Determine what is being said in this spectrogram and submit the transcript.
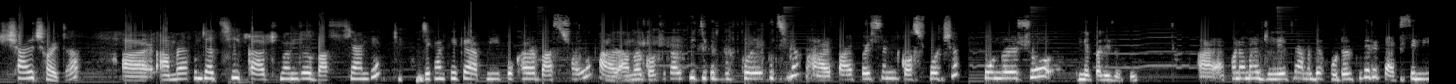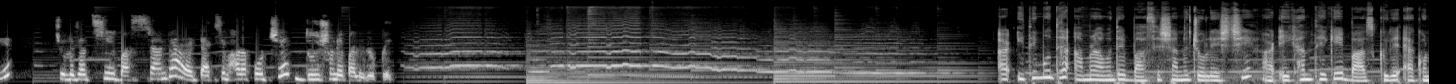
সাড়ে ছয়টা। আর আমরা এখন যাচ্ছি কাঠমান্ডুর বাস স্ট্যান্ডে, যেখান থেকে আপনি পোখার বাস ছাড়ো আর আমরা গতকালকে টিকিট বুক করে রেখেছিলাম, আর পার পার্সন কস্ট পড়ছে পনেরোশো নেপালি রুপি আর এখন আমরা জুলিয়েটে আমাদের হোটেল থেকে একটা ট্যাক্সি নিয়ে চলে যাচ্ছি বাস স্ট্যান্ডে, আর ট্যাক্সি ভাড়া পড়ছে দুইশো নেপালি রুপি আর ইতিমধ্যে আমরা আমাদের বাসের সামনে চলে এসেছি আর এখান থেকেই বাসগুলি এখন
